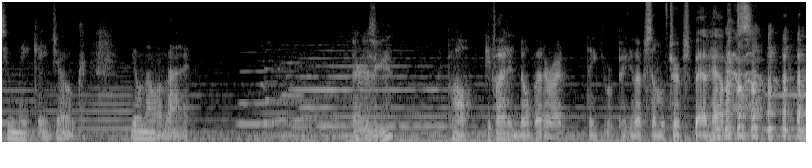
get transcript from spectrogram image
to make a joke, you'll know about it. There it is again. T'Pol, if I didn't know better, I'd think you were picking up some of Trip's bad habits.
